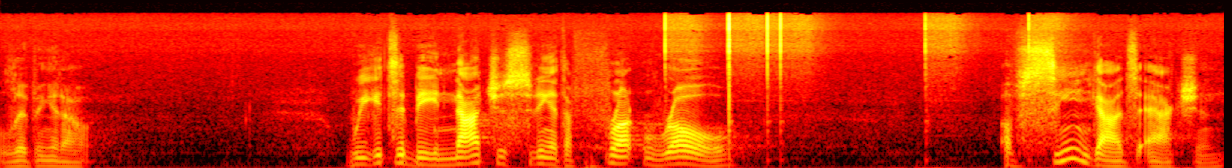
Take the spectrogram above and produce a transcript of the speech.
living it out. We get to be not just sitting at the front row of seeing God's actions,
